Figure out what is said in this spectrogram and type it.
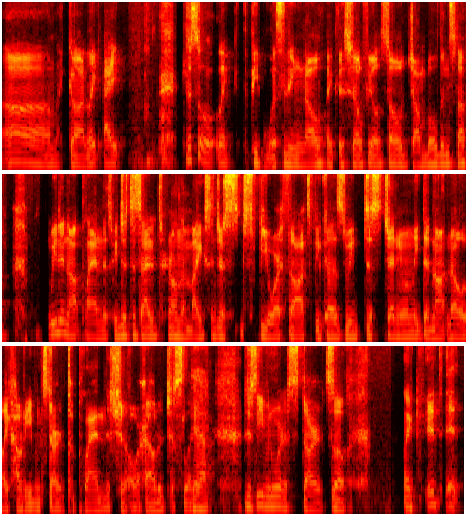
Oh my god! Like I just so like the people listening know, like this show feels so jumbled and stuff. We did not plan this. We just decided to turn on the mics and just spew our thoughts because we just genuinely did not know like how to even start to plan the show or how to just like yeah. just even where to start. So like it, it.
